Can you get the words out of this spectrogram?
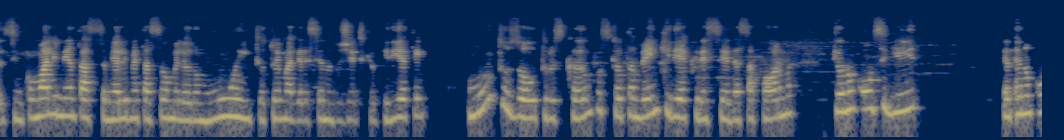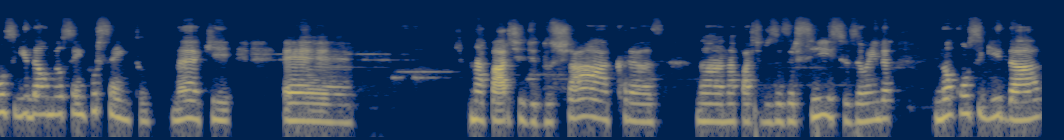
assim, como alimentação, minha alimentação melhorou muito, eu estou emagrecendo do jeito que eu queria, tem muitos outros campos que eu também queria crescer dessa forma, que eu não consegui, eu não consegui dar o meu 100%, né? Que é, na parte de, dos chakras, na, na parte dos exercícios, eu ainda não consegui dar,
